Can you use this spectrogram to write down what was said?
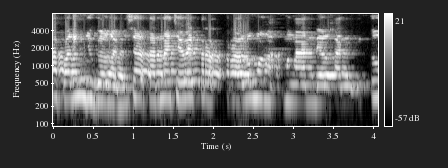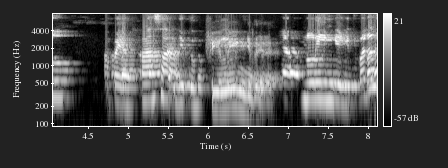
ah paling juga nggak bisa karena cewek ter- terlalu meng- mengandalkan itu apa ya rasa gitu. Feeling gitu ya. ya meling kayak gitu. Padahal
